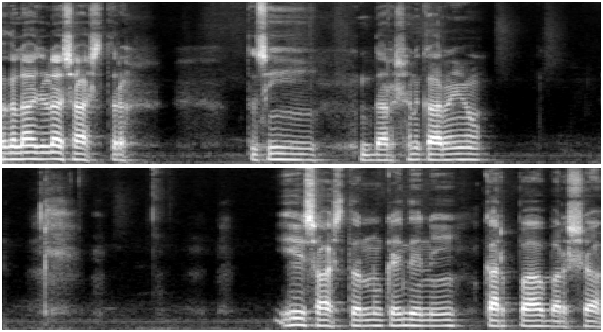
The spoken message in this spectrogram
ਅਗਲਾ ਜਿਹੜਾ ਸ਼ਾਸਤਰ, ਤੁਸੀਂ ਦਰਸ਼ਨ ਕਰ ਰਹੇ ਹੋ ਇਹ ਸ਼ਾਸਤਰ ਨੂੰ ਕਹਿੰਦੇ ਨੇ ਕਰਪਾ ਵਰਸ਼ਾ,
